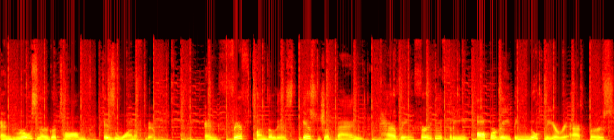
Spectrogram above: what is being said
and Rosneft is one of them. And fifth on the list is Japan, having 33 operating nuclear reactors,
